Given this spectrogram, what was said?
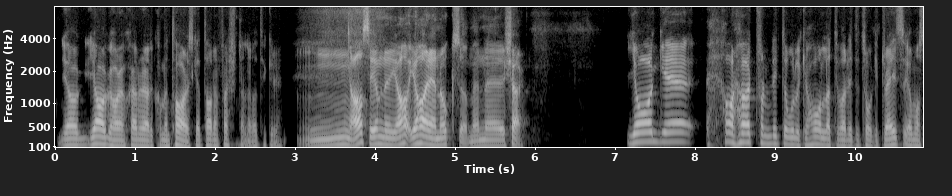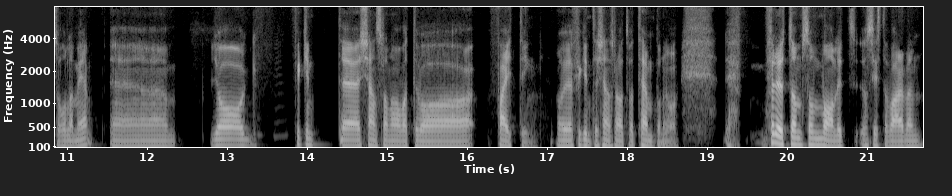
Jag, jag har en generell kommentar. Ska jag ta den först eller vad tycker du? Mm, ja, se om det. Jag, jag har en också, men uh, kör. Jag eh, har hört från lite olika håll att det var lite tråkigt race och jag måste hålla med. Eh, jag fick inte känslan av att det var fighting och jag fick inte känslan av att det var tempo någon gång. Förutom som vanligt de sista varven.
